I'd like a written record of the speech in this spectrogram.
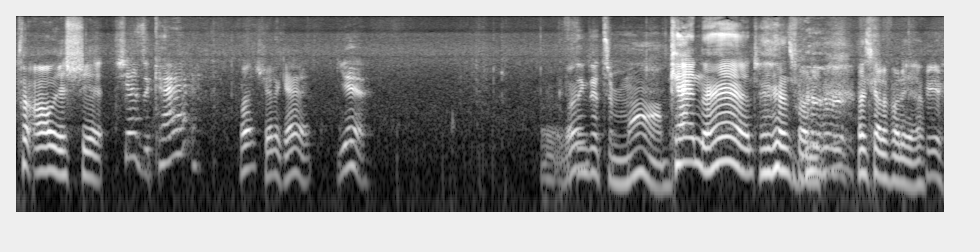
Put all this shit. She has a cat? What? She had a cat. Yeah. I think that's her mom. Cat in the hat. That's funny. That's kind of funny though. Here.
